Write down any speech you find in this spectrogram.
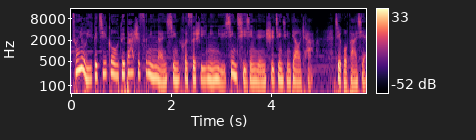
曾有一个机构对八十四名男性和四十一名女性骑行人士进行调查，结果发现，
